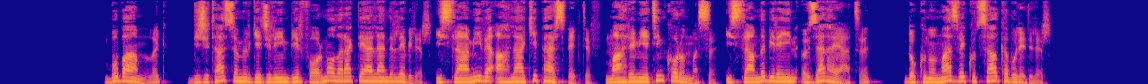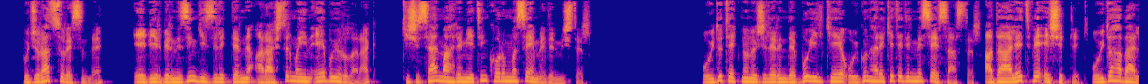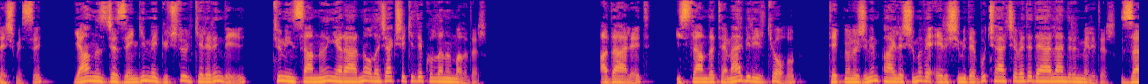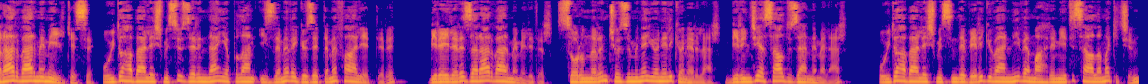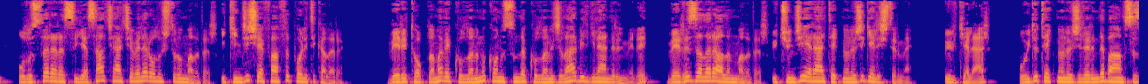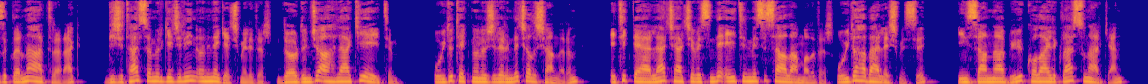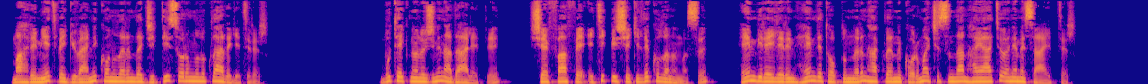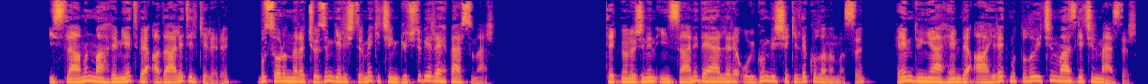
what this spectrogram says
Bu bağımlılık, dijital sömürgeciliğin bir formu olarak değerlendirilebilir. İslami ve ahlaki perspektif, mahremiyetin korunması, İslam'da bireyin özel hayatı, dokunulmaz ve kutsal kabul edilir. Hucurat suresinde, e birbirinizin gizliliklerini araştırmayın e buyurularak, kişisel mahremiyetin korunması emredilmiştir. Uydu teknolojilerinde bu ilkeye uygun hareket edilmesi esastır. Adalet ve eşitlik, uydu haberleşmesi, yalnızca zengin ve güçlü ülkelerin değil, tüm insanlığın yararına olacak şekilde kullanılmalıdır. Adalet, İslam'da temel bir ilke olup, teknolojinin paylaşımı ve erişimi de bu çerçevede değerlendirilmelidir. Zarar vermeme ilkesi, uydu haberleşmesi üzerinden yapılan izleme ve gözetleme faaliyetleri, bireylere zarar vermemelidir. Sorunların çözümüne yönelik öneriler, birinci yasal düzenlemeler, uydu haberleşmesinde veri güvenliği ve mahremiyeti sağlamak için, uluslararası yasal çerçeveler oluşturulmalıdır. İkinci şeffaflık politikaları, veri toplama ve kullanımı konusunda kullanıcılar bilgilendirilmeli ve rızaları alınmalıdır. Üçüncü yerel teknoloji geliştirme. Ülkeler, uydu teknolojilerinde bağımsızlıklarını artırarak, dijital sömürgeciliğin önüne geçmelidir. Dördüncü ahlaki eğitim. Uydu teknolojilerinde çalışanların, etik değerler çerçevesinde eğitilmesi sağlanmalıdır. Uydu haberleşmesi, insanlığa büyük kolaylıklar sunarken, mahremiyet ve güvenlik konularında ciddi sorumluluklar da getirir. Bu teknolojinin adaletli, şeffaf ve etik bir şekilde kullanılması, hem bireylerin hem de toplumların haklarını koruma açısından hayati öneme sahiptir. İslam'ın mahremiyet ve adalet ilkeleri, bu sorunlara çözüm geliştirmek için güçlü bir rehber sunar. Teknolojinin insani değerlere uygun bir şekilde kullanılması, hem dünya hem de ahiret mutluluğu için vazgeçilmezdir.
